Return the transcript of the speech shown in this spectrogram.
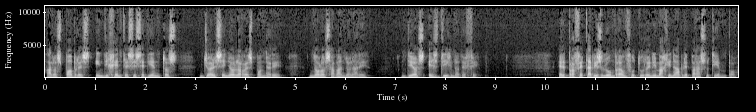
A los pobres, indigentes y sedientos, yo el Señor le responderé, no los abandonaré. Dios es digno de fe. El profeta vislumbra un futuro inimaginable para su tiempo.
